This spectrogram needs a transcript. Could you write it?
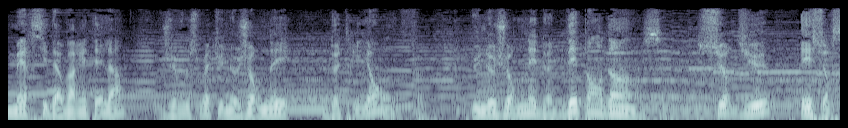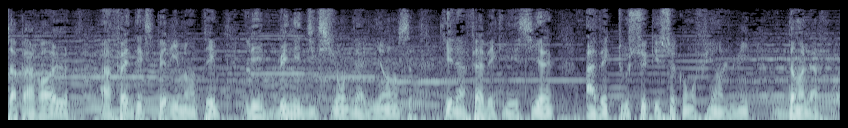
merci d'avoir été là. Je vous souhaite une journée de triomphe, une journée de dépendance sur Dieu et sur sa parole afin d'expérimenter les bénédictions de l'alliance qu'il a fait avec les siens, avec tous ceux qui se confient en lui dans la foi.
